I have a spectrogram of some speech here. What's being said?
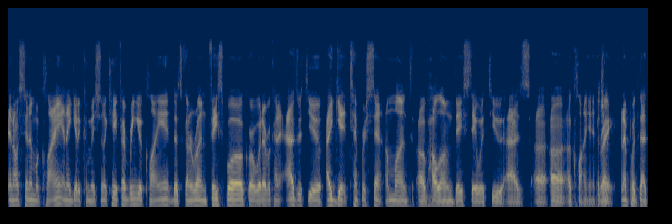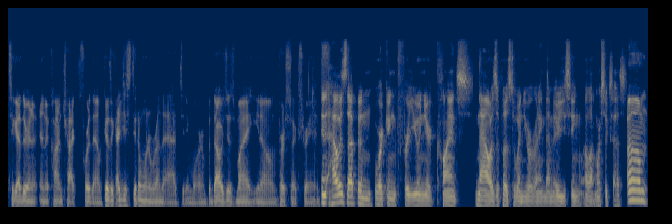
and i'll send them a client and i get a commission. Like hey if i bring you a client that's going to run facebook or whatever kind of ads with you i get 10% a month of how long they stay with you as a, a, a client Gotcha. right and i put that together in a, in a contract for them because like i just didn't want to run the ads anymore but that was just my you know personal experience And how has that been working for you and your clients now as opposed to when you were running them? Are you seeing a lot more success? um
